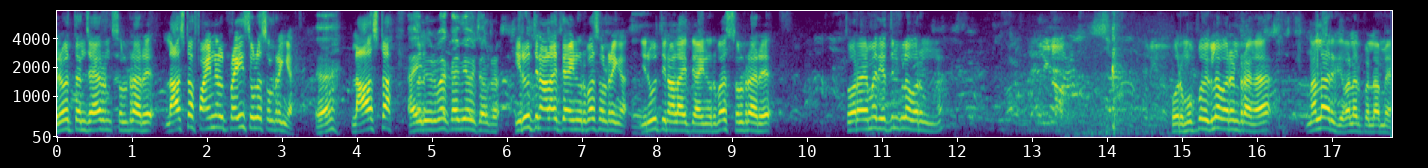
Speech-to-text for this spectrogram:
இருபத்தஞ்சாயிரம் சொல்கிறாரு லாஸ்ட்டாக ஃபைனல் ப்ரைஸ் எவ்வளோ சொல்கிறீங்க லாஸ்ட்டாக ஐநூறுரூபா கம்மியாக சொல்கிறேன் இருபத்தி நாலாயிரத்தி ஐநூறுரூபா சொல்கிறீங்க இருபத்தி நாலாயிரத்தி ஐநூறுரூபா சொல்கிறாரு தோராயமாக இது எத்தனை கிலோ வருங்க ஒரு முப்பது கிலோ வருன்றாங்க நல்லா இருக்கு வளர்ப்பு எல்லாமே.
